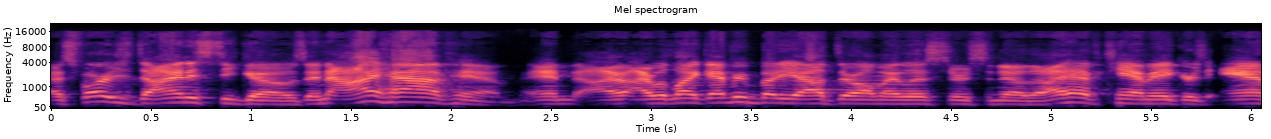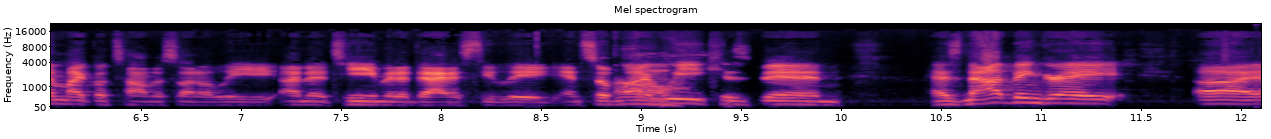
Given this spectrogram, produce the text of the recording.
as far as dynasty goes, and I have him, and I, I, would like everybody out there, all my listeners, to know that I have Cam Akers and Michael Thomas on a league on a team in a dynasty league, and so my oh. week has been has not been great. Uh,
